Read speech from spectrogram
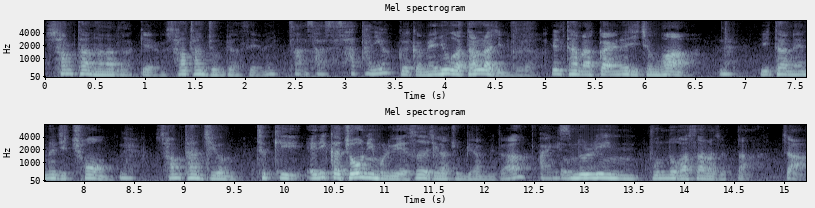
3탄 하나 더 할게요. 4탄 준비하세요. 사, 사, 사탄이요? 그러니까 메뉴가 달라지는 거라. 1탄 아까 에너지 정화, 네. 2탄 에너지 총, 네. 3탄 지금 특히 에리카 조님을 위해서 제가 준비합니다. 알겠습니다. 억눌린 분노가 사라졌다. 자,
